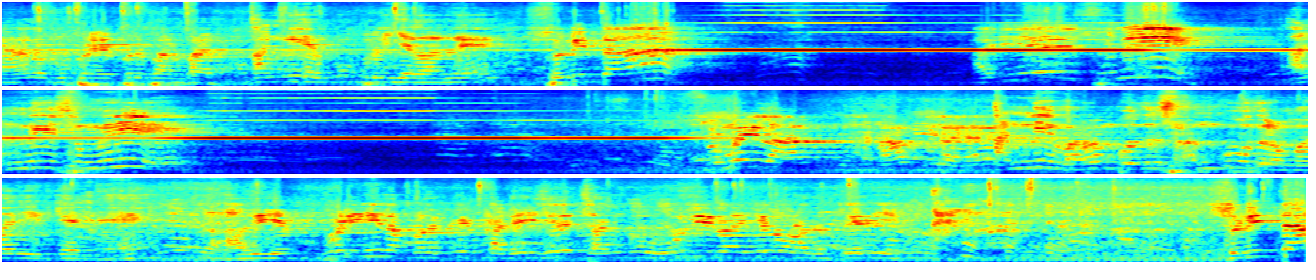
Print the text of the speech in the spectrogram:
ஆளை கூப்பிட எப்படி பாரு. அண்ணியை கூப்பிடுறீங்களாண்ணே சுனிதா! அடியே சுனி! அண்ணி சுமி! சுமையில அண்ணி வரும்போது சங்கூதுற மாதிரி இருக்கேண்ணே அது எப்படி நம்மளுக்கு கடைசியில சங்கு ஊதிடுவாங்கன்னு உனக்கு தெரியும். சுனிதா!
